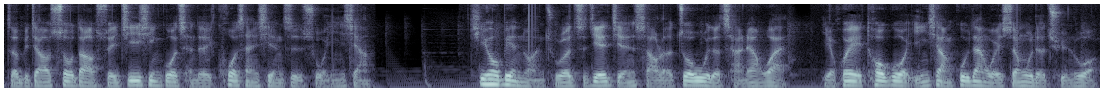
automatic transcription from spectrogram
则比较受到随机性过程的扩散限制所影响。气候变暖除了直接减少了作物的产量外，也会透过影响固氮微生物的群落，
